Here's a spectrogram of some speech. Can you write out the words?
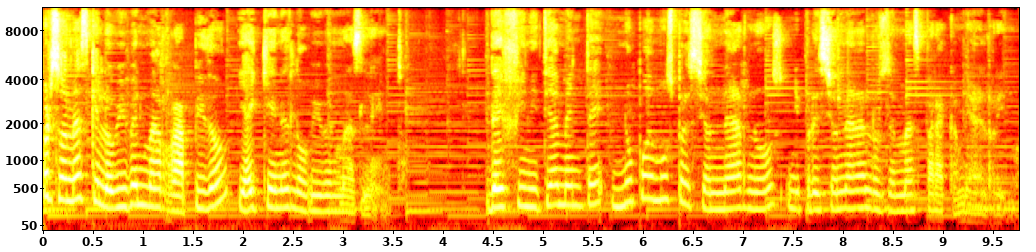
Personas que lo viven más rápido y hay quienes lo viven más lento. Definitivamente no podemos presionarnos ni presionar a los demás para cambiar el ritmo.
